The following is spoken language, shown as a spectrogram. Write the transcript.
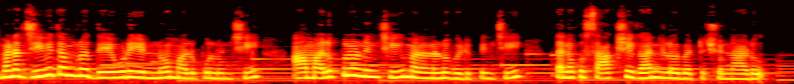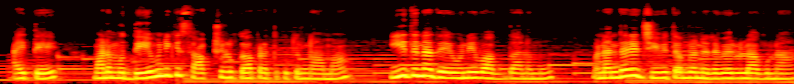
మన జీవితంలో దేవుడు ఎన్నో మలుపులుంచి ఆ మలుపుల నుంచి మనలను విడిపించి తనకు సాక్షిగా నిలబెట్టుచున్నాడు అయితే మనము దేవునికి సాక్షులుగా బ్రతుకుతున్నామా? ఈ దిన దేవుని వాగ్దానము మనందరి జీవితంలో నెరవేరులాగున?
